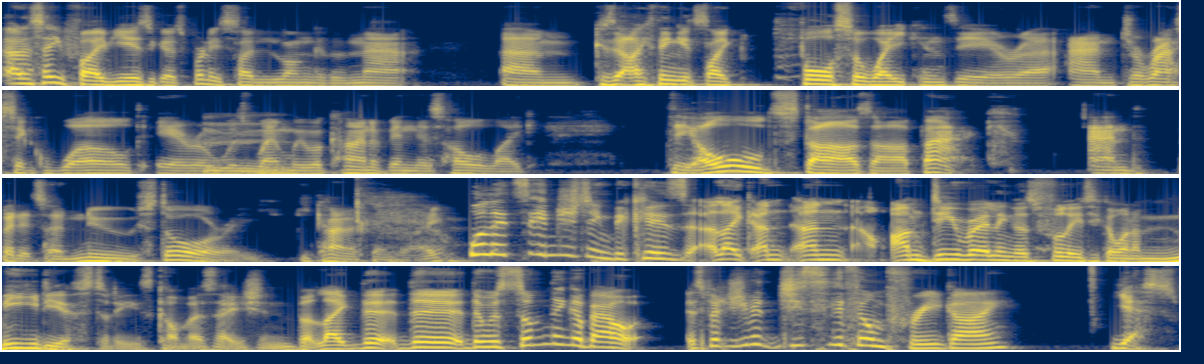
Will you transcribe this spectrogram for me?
and i say five years ago it's probably slightly longer than that um because i think it's like force awakens era and jurassic world era was Mm. when we were kind of in this whole like the old stars are back and but it's a new story kind of thing right Well, it's interesting because, like, and, and I'm derailing us fully to go on a media studies conversation, but like, the the there was something about, especially, did you see the film Free Guy? yes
